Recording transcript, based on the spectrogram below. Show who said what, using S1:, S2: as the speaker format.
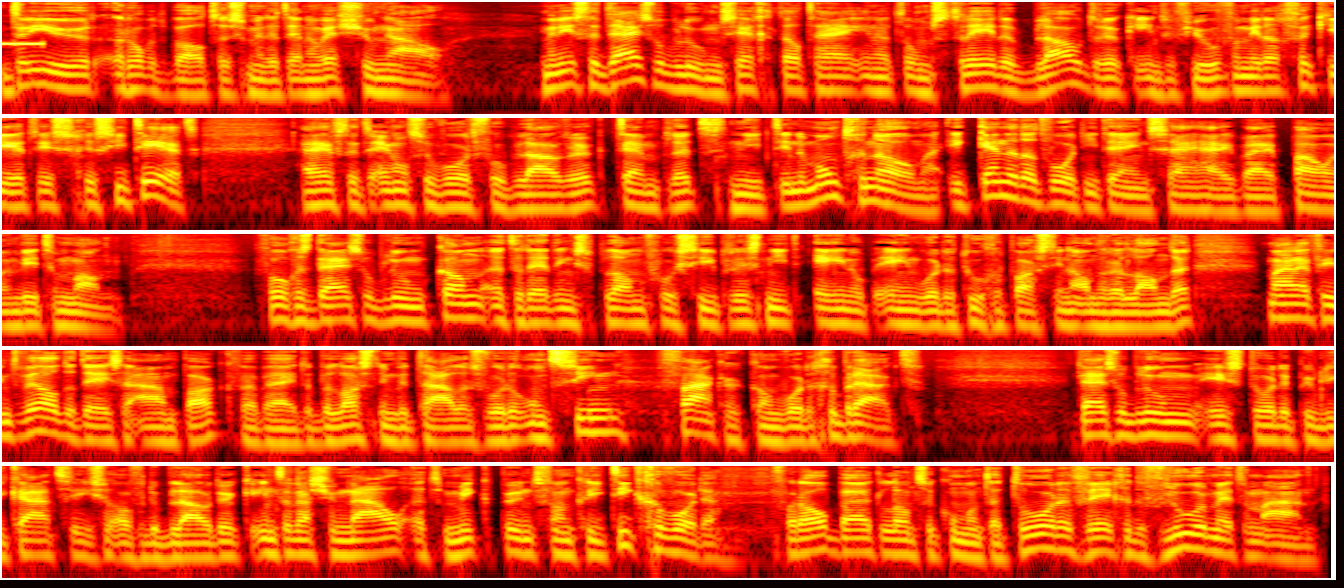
S1: Drie uur, Robert Baltus met het NOS-journaal. Minister Dijsselbloem zegt dat hij in het omstreden blauwdruk-interview vanmiddag verkeerd is geciteerd. Hij heeft het Engelse woord voor blauwdruk, template, niet in de mond genomen. Ik kende dat woord niet eens, zei hij bij Pauw en Witteman. Volgens Dijsselbloem kan het reddingsplan voor Cyprus niet één op één worden toegepast in andere landen. Maar hij vindt wel dat deze aanpak, waarbij de belastingbetalers worden ontzien, vaker kan worden gebruikt. Dijsselbloem is door de publicaties over de blauwdruk internationaal het mikpunt van kritiek geworden. Vooral buitenlandse commentatoren vegen de vloer met hem aan.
